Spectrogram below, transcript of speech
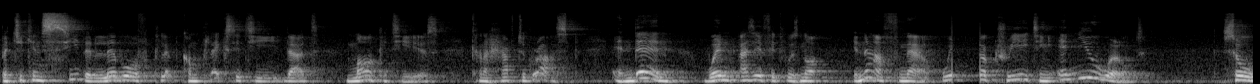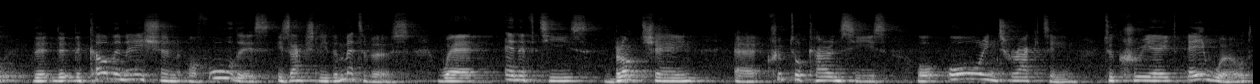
But you can see the level of complexity that marketeers kind of have to grasp. And then when, as if it was not enough now, we are creating a new world. So the, the, the culmination of all this is actually the metaverse, where NFTs, blockchain, uh, cryptocurrencies are all interacting to create a world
